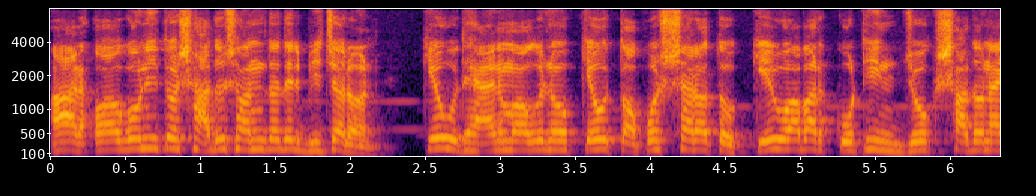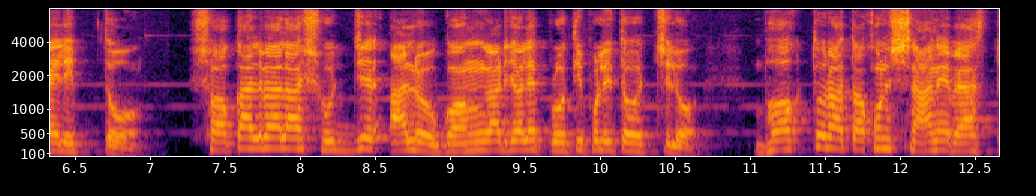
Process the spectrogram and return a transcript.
আর অগণিত সাধু সন্তদের বিচরণ। কেউ ধ্যানমগ্ন, কেউ তপস্যারত, কেউ আবার কঠিন যোগ সাধনায় লিপ্ত। সকালবেলা সূর্যের আলো গঙ্গার জলে প্রতিফলিত হচ্ছিল। ভক্তরা তখন স্নানে ব্যস্ত।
